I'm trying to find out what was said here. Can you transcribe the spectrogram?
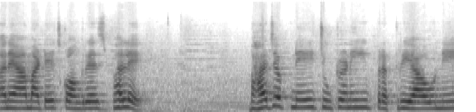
અને આ માટે જ કોંગ્રેસ ભલે ભાજપને ચૂંટણી પ્રક્રિયાઓને,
